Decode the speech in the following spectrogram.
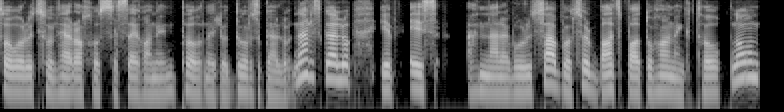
սովորություն հեռախոսը սեղանին թողնելու դուրս գալու, ներս գալու եւ այս հնարավորությամբ ոնց որ բաց պատուհան ենք թողնում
